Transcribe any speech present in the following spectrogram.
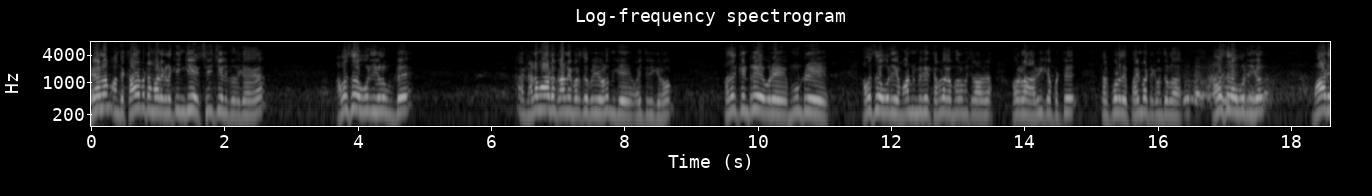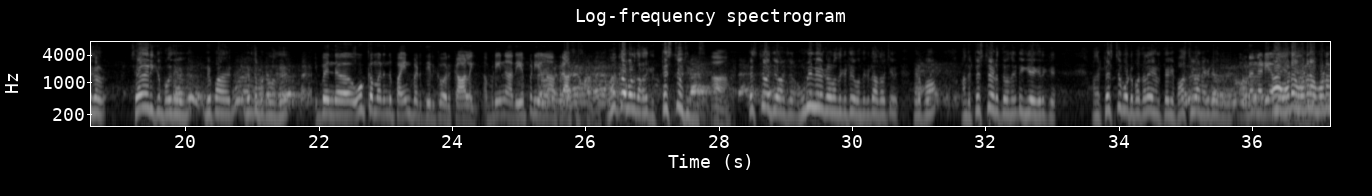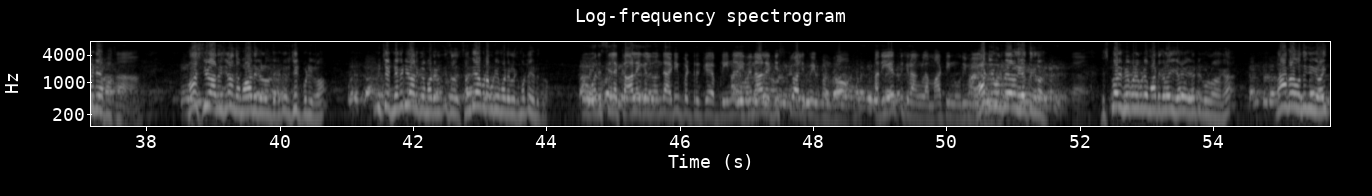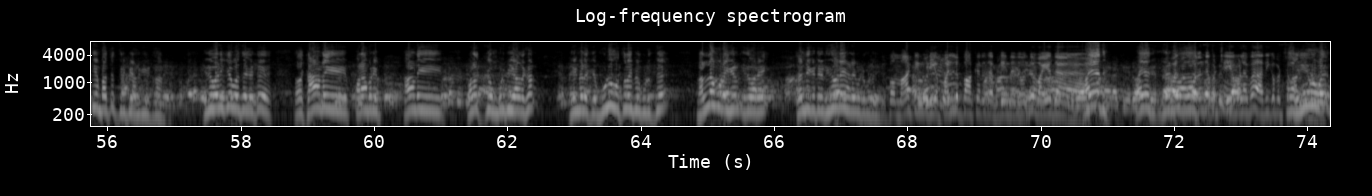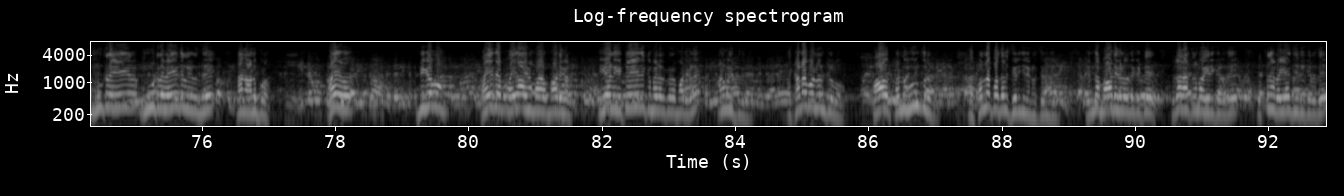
மேலும் அந்த காயப்பட்ட மாடுகளுக்கு இங்கே சிகிச்சை அளிப்பதற்காக அவசர ஊர்திகளும் உண்டு. நடமாடும் கால்நடை மருத்துவ பிரிவுகளும் இங்கே வைத்திருக்கிறோம். அதற்கென்று ஒரு மூன்று அவசர ஊர்திகள் மாண்புமிகு தமிழக முதலமைச்சர் அவர்கள்- அவர்களால் அறிவிக்கப்பட்டு தற்பொழுது பயன்பாட்டிற்கு வந்துள்ள அவசர ஊர்திகள் மாடுகள் சேகரிக்கும் பகுதியில் நிறுத்தப்பட்டுள்ளது. இப்போ இந்த ஊக்க மருந்து பயன்படுத்தி இருக்க ஒரு காளை அப்படின்னு அதை எப்படி எல்லாம் ப்ராசஸ் பண்ணுறது ஊக்கமருந்து அதுக்கு டெஸ்ட் வச்சுருக்கோம் ஆ. டெஸ்ட் வச்சு வச்சுருக்கோம் உமிழ்நீர்கள் வந்துக்கிட்டு வந்துக்கிட்டு அதை வச்சு எடுப்போம். அந்த டெஸ்ட் எடுத்து வந்துக்கிட்டு இங்கே இருக்குது அந்த டெஸ்ட் போட்டு பார்த்தாலே எங்களுக்கு தெரியும். பாசிட்டிவாக நெகட்டிவாக தெரியும். உடனடியாக ஆ, உடனே உடனே உடனடியாக பார்த்தோம் பாசிட்டிவாக இருந்துச்சுன்னா அந்த மாடுகள் வந்துக்கிட்டு ரிஜெக்ட் பண்ணிடுறோம். மிச்சம் நெகட்டிவாக இருக்கிற மாடுகளுக்கு சில சந்தேகப்படக்கூடிய மாடுகளுக்கு மட்டும் எடுக்கிறோம். ஒரு சில காளைகள் வந்து அடிபட்டிருக்கு அப்படின்னா இதனால டிஸ்குவாலிஃபை பண்றோம். அதை ஏத்துக்கிறாங்களா மாட்டின் உரிமை மாட்டின் உரிமையாளர்கள் ஏற்றுக்கிறாங்க டிஸ்குவாலிஃபை பண்ணக்கூடிய மாட்டுகளை ஏ ஏற்றுக்கொள்வாங்க. நாங்களும் வந்து இங்கே வைத்தியம் பார்த்து திருப்பி அனுப்பிக்கிட்டு தான் இருக்கோம். இது வரைக்கும் வந்துக்கிட்டு கால்நடை பராமரி கால்நடை வளர்க்கும் உரிமையாளர்கள் எங்களுக்கு முழு ஒத்துழைப்பு கொடுத்து நல்ல முறையில் இதுவரை ஜல்லிக்கட்டுகள் இதுவரை நடைபெற்றுக் கொண்டிருக்கு இப்போ மாட்டினுடைய பல்லு பாக்குறது அப்படின்றது வந்து வயத வயது வயது. குறைந்தபட்சம் எவ்வளவு அதிகபட்சம் மூணு மூன்றரை மூன்றரை வயதில் இருந்து நாங்கள் அனுப்புகிறோம் மிகவும் வயது வயதாகின மாடுகள். ஏழு எட்டு வயதுக்கு மேலே இருக்கிற மாடுகளை அனுமதிப்பதில்லை. கடப்பல்லுன்னு சொல்லுவோம். பா பல்லு ஊந்துருக்கும் அது பல்ல பார்த்தாலே தெரிஞ்சிடும் எங்களுக்கு தெரிஞ்சிடும். எந்த மாடுகள் வந்துக்கிட்டு திடகாத்திரமாக இருக்கிறது எத்தனை வயது இருக்கிறது?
